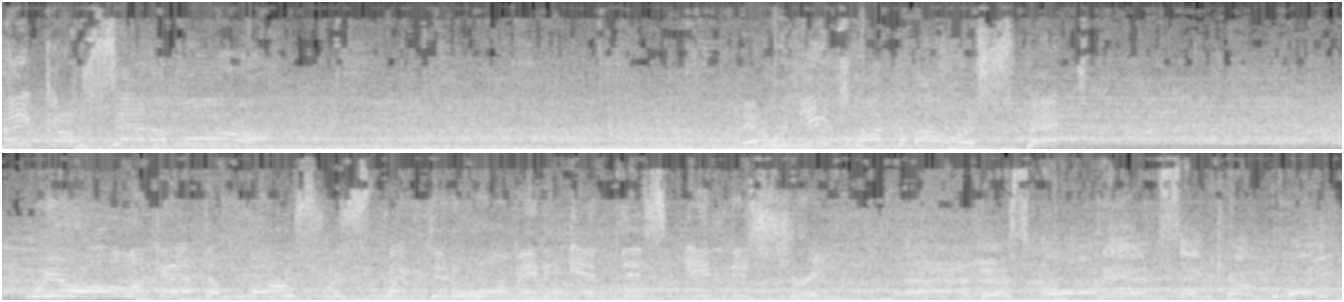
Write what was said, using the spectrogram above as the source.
Meiko Satomura. And when you talk about respect, we're all looking at the most respected woman in this industry. Yeah, this audience in complete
